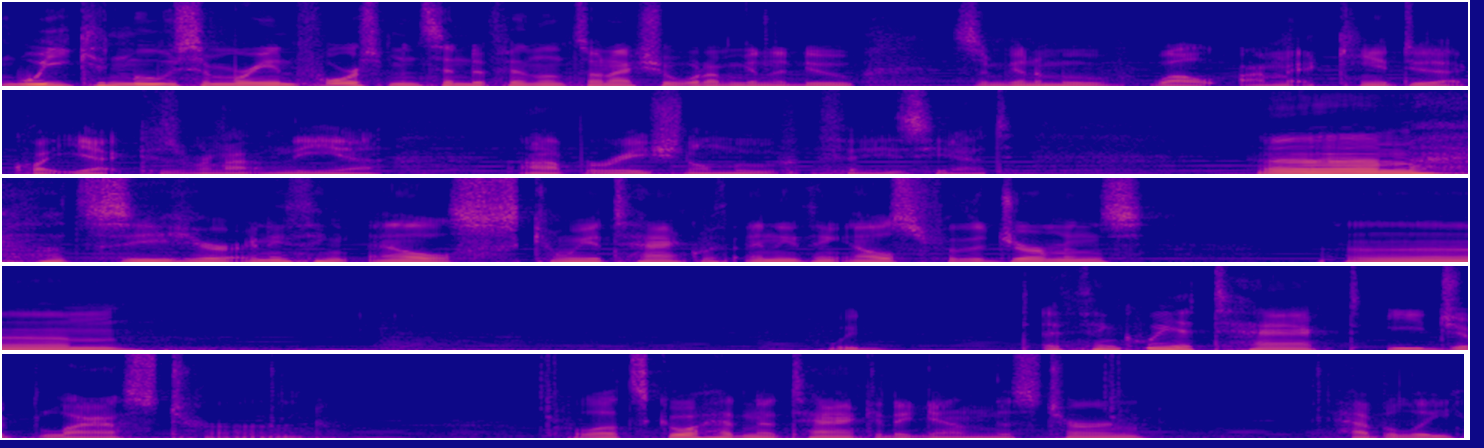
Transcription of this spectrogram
we can move some reinforcements into Finland. So actually what I'm going to do is I'm going to move, well, I'm, I can not do that quite yet because we're not in the uh, operational move phase yet. Um, let's see here. Anything else? Can we attack with anything else for the Germans? Um, we, I think we attacked Egypt last turn. Let's go ahead and attack it again this turn, heavily.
